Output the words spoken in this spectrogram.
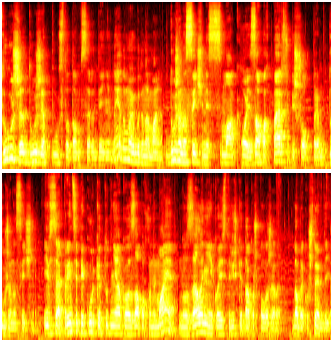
дуже-дуже пусто там всередині. Ну, я думаю, буде нормально. Дуже насичений смак. Ой, запах перцю пішов, прям дуже насичений. І все, в принципі, курки тут ніякого запаху немає, але зелені якоїсь трішки також положили. Добре, куштуємо дає.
